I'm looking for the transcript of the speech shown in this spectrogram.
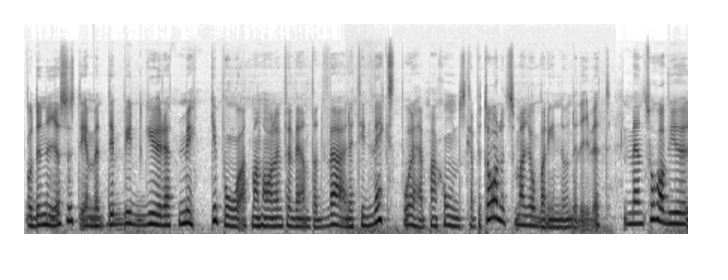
Och det nya systemet det bygger ju rätt mycket på att man har en förväntad värdetillväxt på det här pensionskapitalet som man jobbar in under livet. Men så har vi ju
